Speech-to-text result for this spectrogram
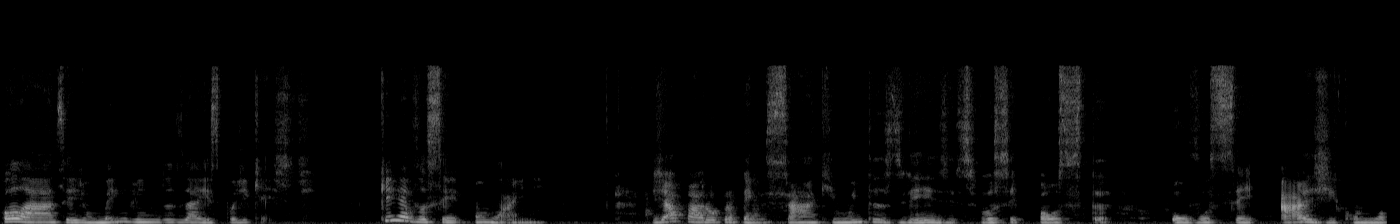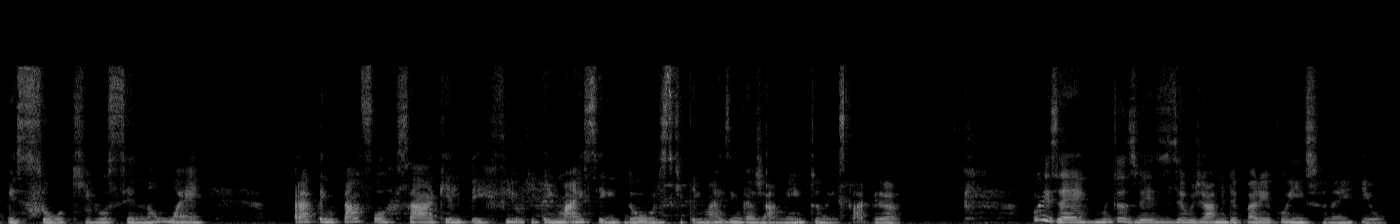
Olá, sejam bem-vindos a esse podcast. Quem é você online? Já parou para pensar que muitas vezes você posta ou você age como uma pessoa que você não é para tentar forçar aquele perfil que tem mais seguidores, que tem mais engajamento no Instagram? Pois é, muitas vezes eu já me deparei com isso, né? Eu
